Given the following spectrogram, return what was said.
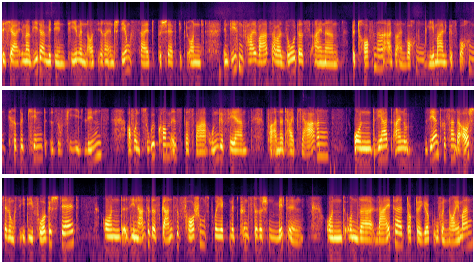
sich ja immer wieder mit den Themen aus ihrer Entstehungszeit beschäftigt. Und in diesem Fall war es aber so, dass eine Betroffene, also ein Wochen, ehemaliges Wochenkrippekind, Sophie Linz, auf uns zugekommen ist. Das war ungefähr vor anderthalb Jahren. Und sie hat eine sehr interessante Ausstellungsidee vorgestellt und sie nannte das ganze Forschungsprojekt mit künstlerischen Mitteln. Und unser Leiter, Dr. Jörg-Uwe Neumann,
